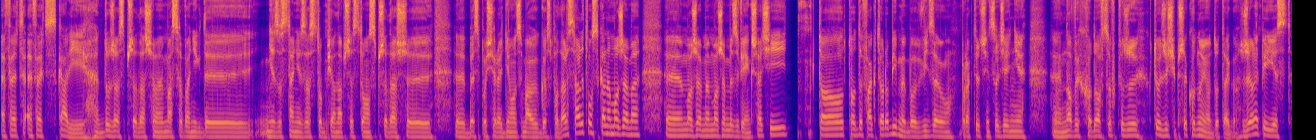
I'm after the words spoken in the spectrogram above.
efekt, efekt skali. Duża sprzedaż masowa nigdy nie zostanie zastąpiona przez tą sprzedaż y, y, bezpośrednią z małych gospodarstw, ale tą skalę możemy, y, możemy, możemy zwiększać i to, to de facto robimy, bo widzę praktycznie codziennie y, nowych hodowców, którzy, którzy się przekonują do tego, że lepiej jest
